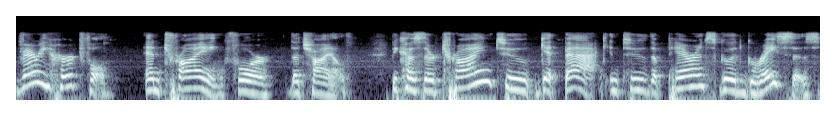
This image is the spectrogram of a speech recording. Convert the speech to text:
very hurtful and trying for the child because they're trying to get back into the parents' good graces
